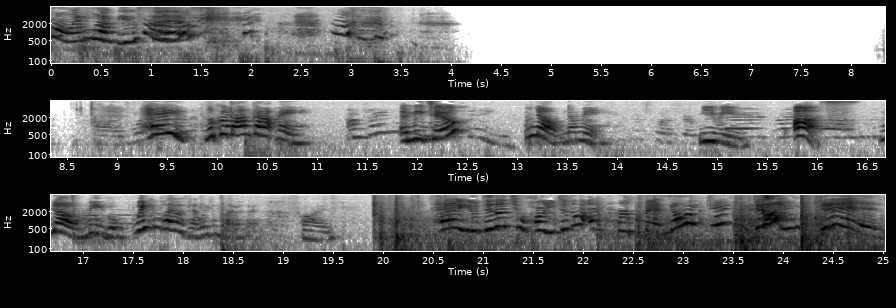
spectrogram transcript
oh, I love you, sis. hey, look what mom got me. And me too? No, no me. You mean us? No, me, but we can play with it. We can play with it. Fine. Hey, you did that too hard. You did that on purpose. No, I didn't. Yes, you did.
